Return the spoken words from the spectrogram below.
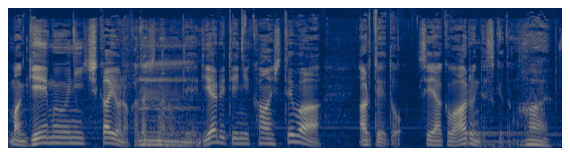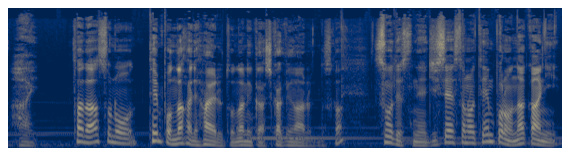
う、まあ、ゲームに近いような形なので、うん。リアリティに関してはある程度制約はあるんですけども、はい、はい、ただその店舗の中に入ると何か仕掛けがあるんですか？そうですね。実際その店舗の中に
